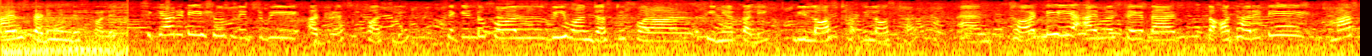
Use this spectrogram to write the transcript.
I am studying in this college. Security issues need to be addressed firstly. Second of all, we want justice for our senior colleague. We lost her, we lost her. And thirdly, I must say that the authority must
